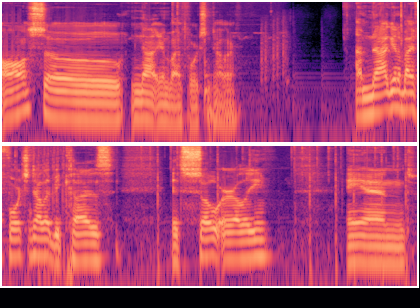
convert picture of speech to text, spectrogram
also not gonna buy fortune teller. I'm not gonna buy fortune teller because it's so early and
